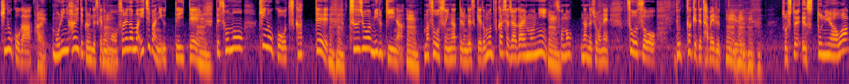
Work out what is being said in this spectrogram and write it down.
キノコがはい。森に生えてくるんですけども、うん。それがまあ市場に売っていて、うん。でそのキノコを使って、うんうん。通常はミルキーな、うん。まあ、ソースになってるんですけどもふかしたじゃがいもに、うん。そのなんでしょうねソースをぶっかけて食べるっていう。うんうんうんうんそしてエストニアは？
